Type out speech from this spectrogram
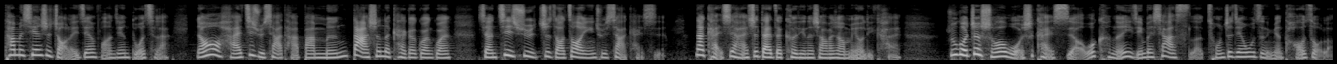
他们先是找了一间房间躲起来，然后还继续吓他，把门大声的开开关关，想继续制造噪音去吓凯西。那凯西还是待在客厅的沙发上没有离开。如果这时候我是凯西啊，我可能已经被吓死了，从这间屋子里面逃走了，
